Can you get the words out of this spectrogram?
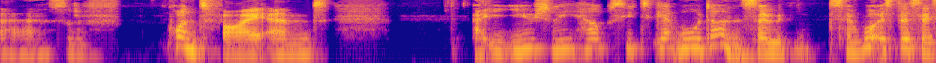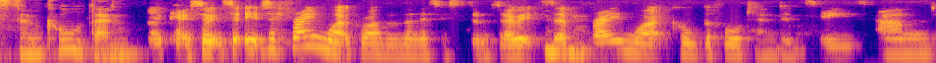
uh, sort of quantify and it usually helps you to get more done. So, so what is the system called then? Okay, so it's a, it's a framework rather than a system. So it's mm-hmm. a framework called the Four Tendencies, and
